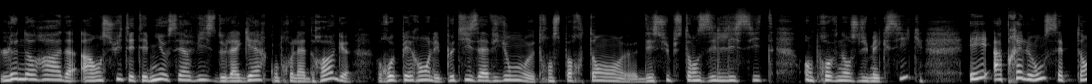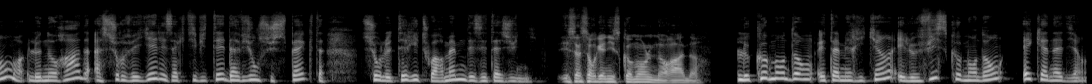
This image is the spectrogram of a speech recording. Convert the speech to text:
Le NORAD a ensuite été mis au service de la guerre contre la drogue, repérant les petits avions euh, transportant euh, des substances illicites en provenance du Mexique. Et après le 11 septembre, le NORAD a surveillé les activités d'avions suspects sur le territoire même des États-Unis. Et ça s'organise comment le NORAD? Le commandant est américain et le vice-commandant est canadien.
